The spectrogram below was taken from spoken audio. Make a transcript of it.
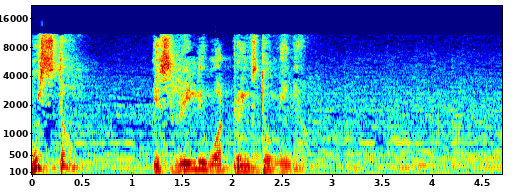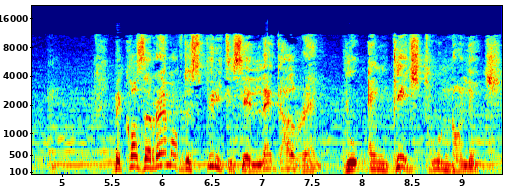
Wisdom is really what brings dominion. Because the realm of the spirit is a legal realm. You engage through knowledge.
